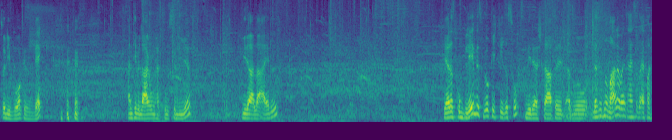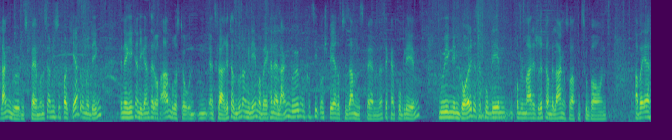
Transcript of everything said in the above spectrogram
So, die Burg ist weg. Antibelagerung hat funktioniert. Wieder alle eitel. Ja, das Problem ist wirklich die Ressourcen, die der stapelt. Also, das ist normalerweise heißt das einfach Langbögen-Spam. Und das ist ja auch nicht so verkehrt unbedingt, wenn der Gegner die ganze Zeit auch Armbrüste unten. Ja, klar, Ritter sind unangenehm, aber er kann ja Langbögen im Prinzip und Speere zusammen spammen. Das ist ja kein Problem. Nur wegen dem Gold ist das Problem, problematisch Ritter und Belagungswaffen zu bauen. Aber er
